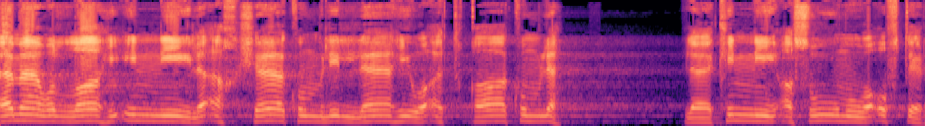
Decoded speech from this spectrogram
أما والله إني لأخشاكم لله وأتقاكم له لكني أصوم وأفطر.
